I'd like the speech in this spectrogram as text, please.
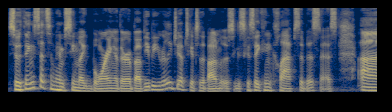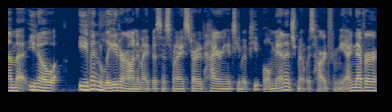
So things that sometimes seem like boring or they're above you, but you really do have to get to the bottom of those things because they can collapse a business. Um, you know, even later on in my business when i started hiring a team of people management was hard for me. I never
